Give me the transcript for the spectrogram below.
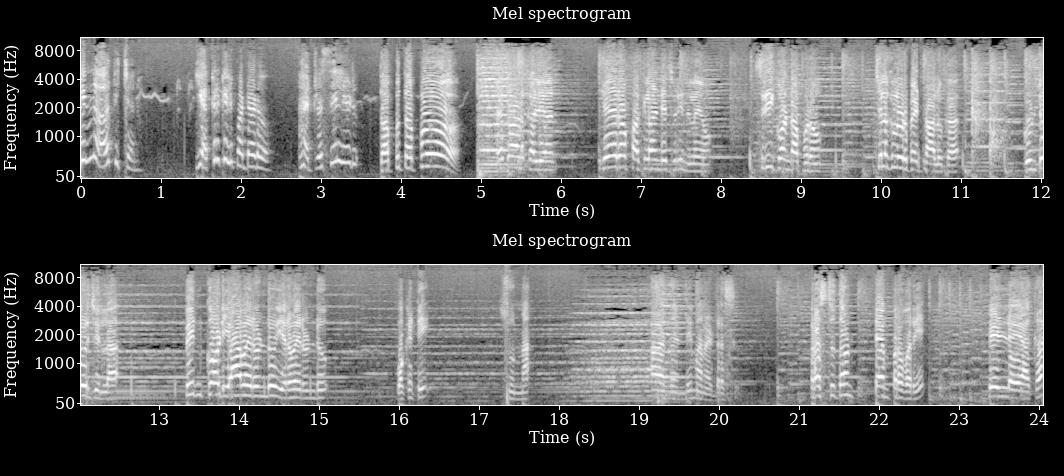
చిన్న అర్త్ ఇచ్చాను. ఎక్కడికి వెళ్ళి పడ్డాడో? అడ్రస్సే లేడు. తప్పు తప్పు. కళ్యాణ్. కేర్ ఆఫ్ అఖిలాండేశ్వరి నిలయం. శ్రీకొండాపురం చిలకలూరుపేట తాలూకా గుంటూరు జిల్లా పిన్ కోడ్ యాభై రెండు ఇరవై రెండు ఒకటి సున్నా. అదండి మన అడ్రస్. ప్రస్తుతం టెంపరవరీ పెళ్ళయ్యాక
